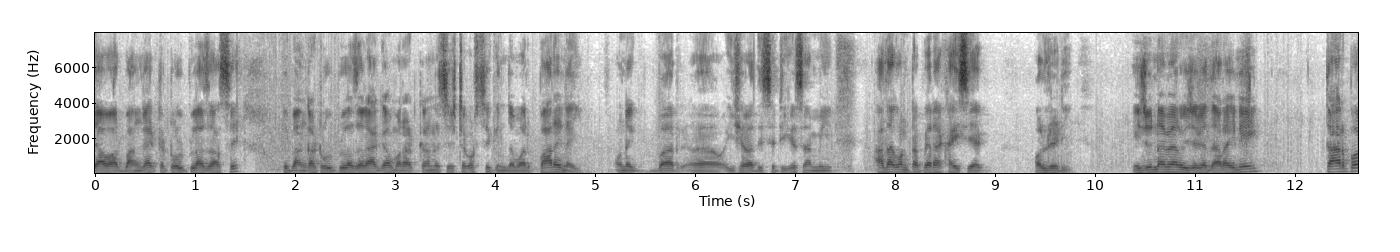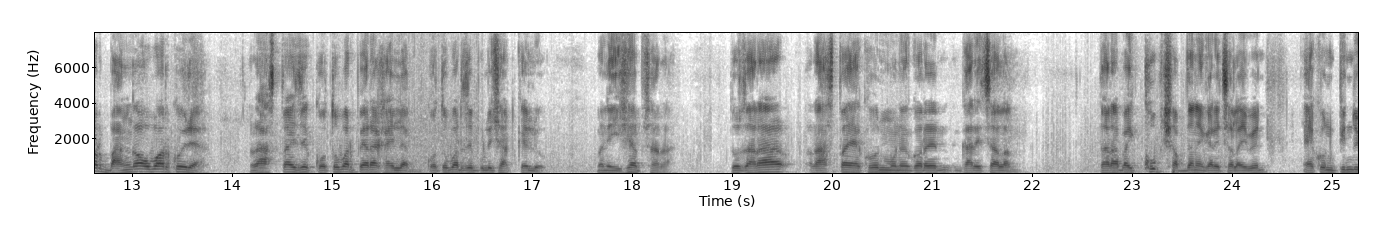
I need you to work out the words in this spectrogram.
যাওয়ার, বাঙ্গা একটা টোল প্লাজা আছে, ওই বাঙ্গা টোল প্লাজার আগে আমার আটকানোর চেষ্টা করছে, কিন্তু আমার পারে নাই। অনেকবার ইশারা দিচ্ছে ঠিক আছে, আমি আধা ঘণ্টা প্যারা খাইছি এক অলরেডি এই জন্য আমি আর ওই জায়গায় দাঁড়াই নেই। তারপর বাঙ্গা ওভার কইরা রাস্তায় যে কতবার প্যারা খাইলাম, কতবার যে পুলিশ আটকাইলো মানে হিসাব ছাড়া। তো যারা রাস্তায় এখন মনে করেন গাড়ি চালান, তারা ভাই খুব সাবধানে গাড়ি চালাইবেন। এখন কিন্তু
